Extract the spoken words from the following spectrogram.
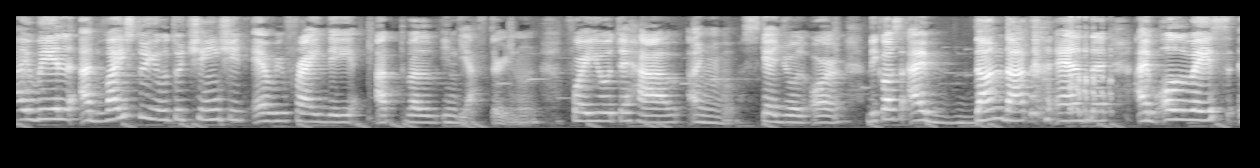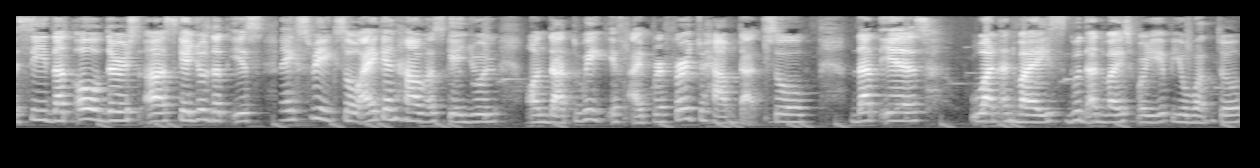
I will advise to you to change it every Friday at 12 in the afternoon for you to have a new schedule or because I've done that and I've always see that oh there's a schedule that is next week so I can have a schedule on that week if I prefer to have that. So that is one advice, good advice for you if you want to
